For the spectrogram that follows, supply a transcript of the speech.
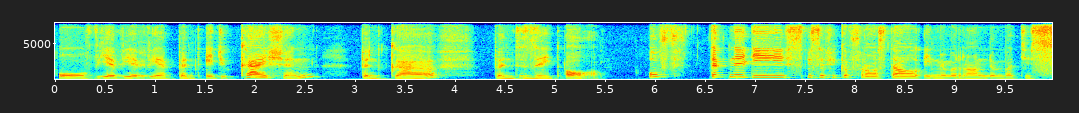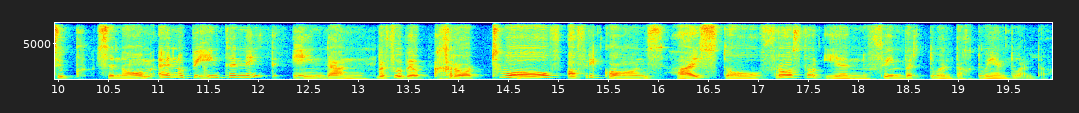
of www.education.gov.za. Of tik net die spesifieke vraestel en memorandum wat jy soek se naam in op die internet en dan byvoorbeeld graad 12 Afrikaans huistaal vraestel 1 November 2022.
